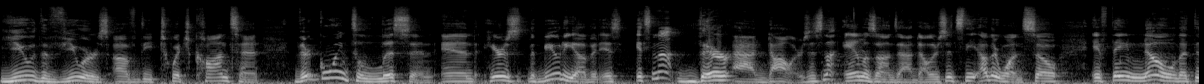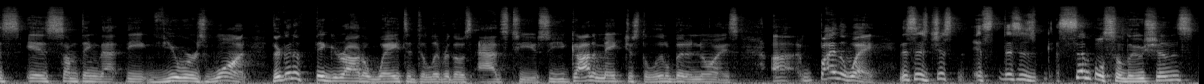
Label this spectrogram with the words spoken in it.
you, the viewers of the Twitch content, they're going to listen. And here's the beauty of it is it's not their ad dollars. It's not Amazon's ad dollars. It's the other ones. So if they know that this is something that the viewers want, they're going to figure out a way to deliver those ads to you. So you got to make just a little bit of noise. Uh, by the way, this is just this is simple solutions.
